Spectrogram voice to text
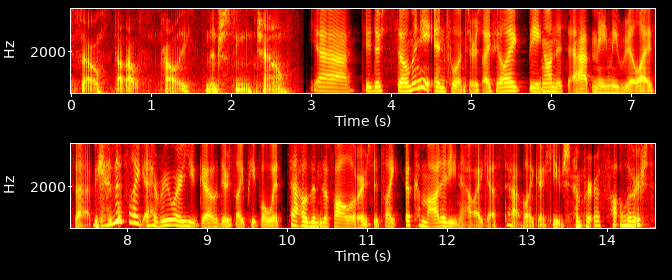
so that that was probably an interesting channel yeah, dude, there's so many influencers. I feel like being on this app made me realize that because it's like everywhere you go, there's like people with thousands of followers. It's like a commodity now, I guess, to have like a huge number of followers.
